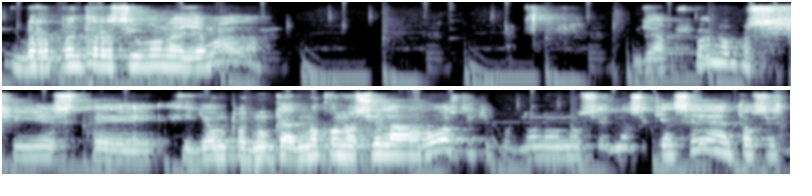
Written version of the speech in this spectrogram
de repente recibo una llamada. Ya, pues, bueno, pues sí, este, y yo pues nunca, no conocí la voz, dije, pues no, no, no sé, no sé quién sea, entonces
